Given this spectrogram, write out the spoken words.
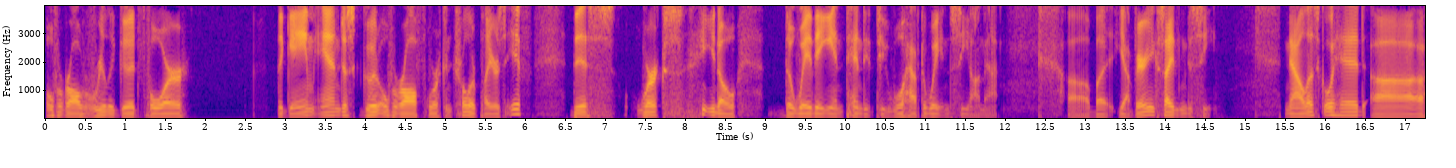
overall really good for the game and just good overall for controller players if this works, you know, the way they intend it to. We'll have to wait and see on that. Uh, but yeah, very exciting to see. Now let's go ahead. Uh,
